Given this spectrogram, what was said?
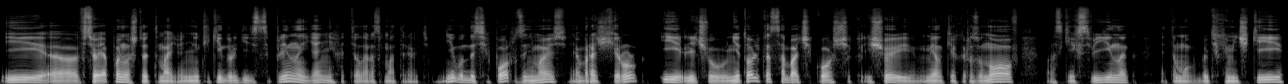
И э, все, я понял, что это мое. Никакие другие дисциплины я не хотел рассматривать. И вот до сих пор занимаюсь, я врач-хирург, и лечу не только собачек, кошечек, еще и мелких грызунов, морских свинок, это могут быть хомячки,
